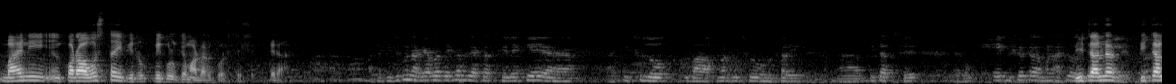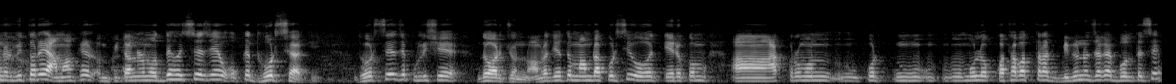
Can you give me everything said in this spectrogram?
বাহিনী করা অবস্থায় পিকুলকে মার্ডার করছে এরা। আচ্ছা কিছুক্ষণ আগে আমরা দেখলাম যে একটা ছেলেকে কিছু লোক বা আপনার কিছু অনুসারী পিটাচ্ছে পিটানোর পিটানোর ভিতরে আমাকে পিটানোর মধ্যে হচ্ছে যে ওকে ধরছে আর কি। ধরছে যে পুলিশে দেওয়ার জন্য। আমরা যেহেতু মামলা করছি ও এরকম আক্রমণ কর- মূলক কথাবার্তা বিভিন্ন জায়গায় বলতেছে।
